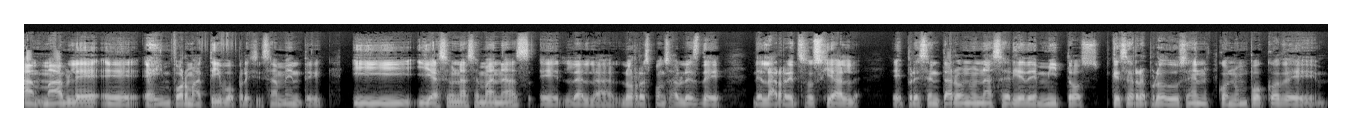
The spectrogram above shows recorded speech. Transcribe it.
amable eh, e informativo precisamente. Y, hace unas semanas eh, los responsables de, la red social eh, presentaron una serie de mitos que se reproducen con un poco de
